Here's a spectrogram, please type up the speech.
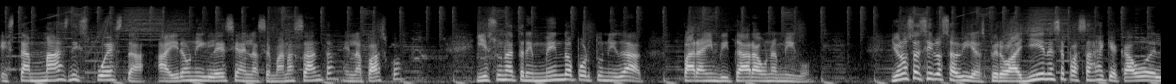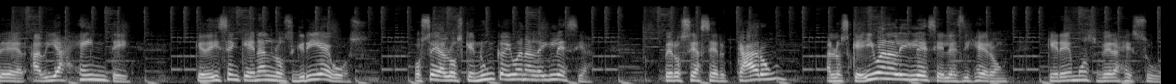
está más dispuesta a ir a una iglesia en la Semana Santa, en la Pascua? Y es una tremenda oportunidad para invitar a un amigo. Yo no sé si lo sabías, pero allí en ese pasaje que acabo de leer había gente que dicen que eran los griegos, o sea, los que nunca iban a la iglesia, pero se acercaron a los que iban a la iglesia y les dijeron, queremos ver a Jesús.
